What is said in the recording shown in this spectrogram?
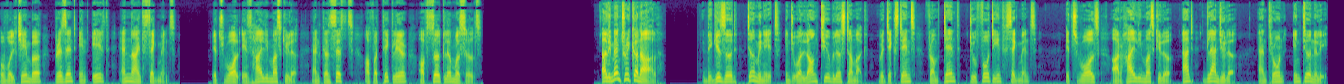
oval chamber present in eighth and ninth segments. Its wall is highly muscular and consists of a thick layer of circular muscles. Alimentary canal. The gizzard terminates into a long tubular stomach which extends from 10th to 14th segments. Its walls are highly muscular and glandular and thrown internally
